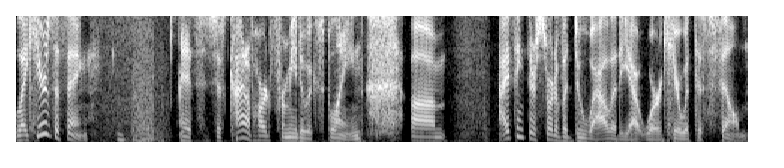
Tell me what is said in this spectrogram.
like here's the thing. It's just kind of hard for me to explain. Um, I think there's sort of a duality at work here with this film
